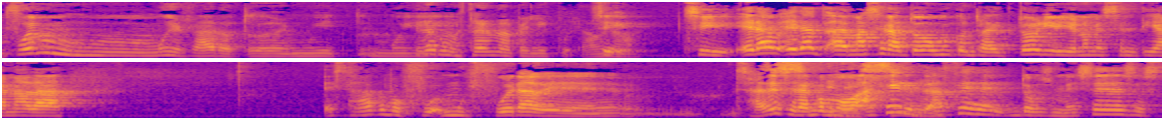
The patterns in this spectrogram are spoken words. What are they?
fue muy raro todo y muy... muy... Era como estar en una película, ¿o Sí, no? sí, era, era, además era todo muy contradictorio, yo no me sentía nada... Estaba como fu- muy fuera de... ¿Sabes? Era Sí, como, hace, hace dos meses, es-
